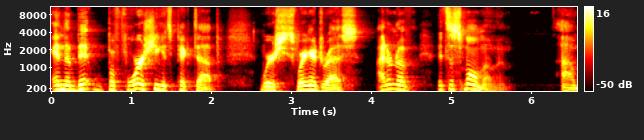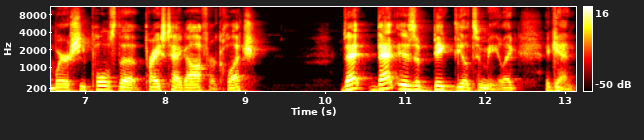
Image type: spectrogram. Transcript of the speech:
and the bit before she gets picked up, where she's wearing a dress, I don't know if it's a small moment um, where she pulls the price tag off her clutch. That that is a big deal to me. Like again,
